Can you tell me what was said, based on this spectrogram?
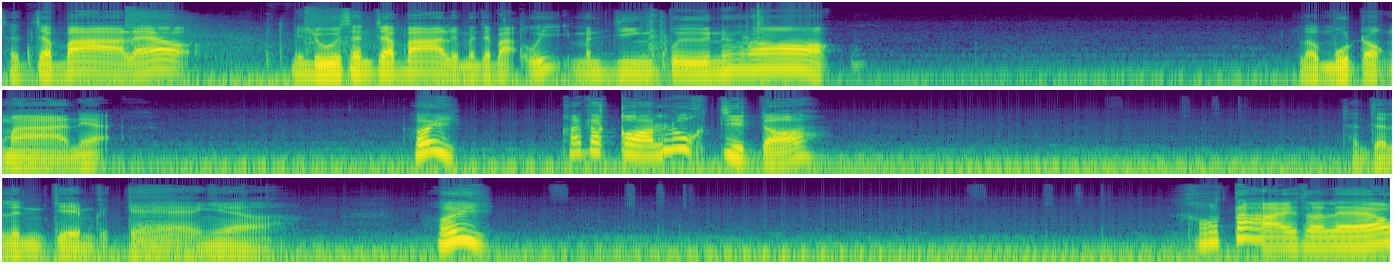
ฉันจะบ้าแล้ว ไม่รู้ฉันจะบ้าหรือมันจะบ้าอุ๊ยมันยิงปืนข้างนอก เรามุดออกมาเนี่ย เฮ้ยฆาตกรโรคจิตเหรอ ฉันจะเล่นเกมกับแกเงี้ยเฮ้ยเขาตายซะแล้ว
